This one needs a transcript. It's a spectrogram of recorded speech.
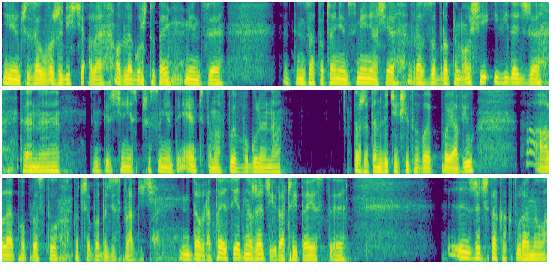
Nie wiem, czy zauważyliście, ale odległość tutaj między tym zatoczeniem zmienia się wraz z obrotem osi i widać, że ten, e, ten pierścień jest przesunięty. Nie wiem, czy to ma wpływ w ogóle na to, że ten wyciek się tu po- pojawił, ale po prostu to trzeba będzie sprawdzić. Dobra, to jest jedna rzecz i raczej to jest e, rzecz taka, która no,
